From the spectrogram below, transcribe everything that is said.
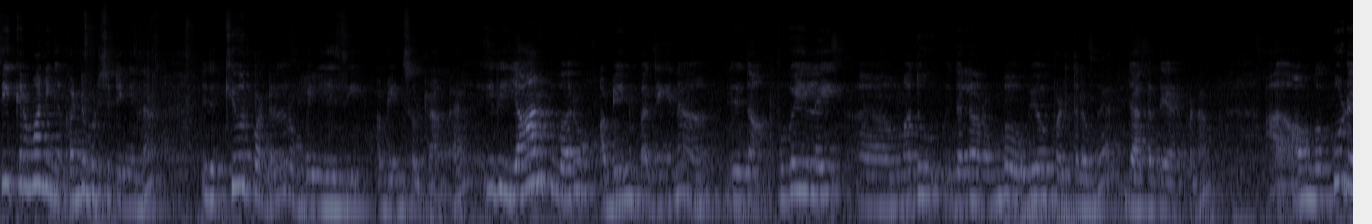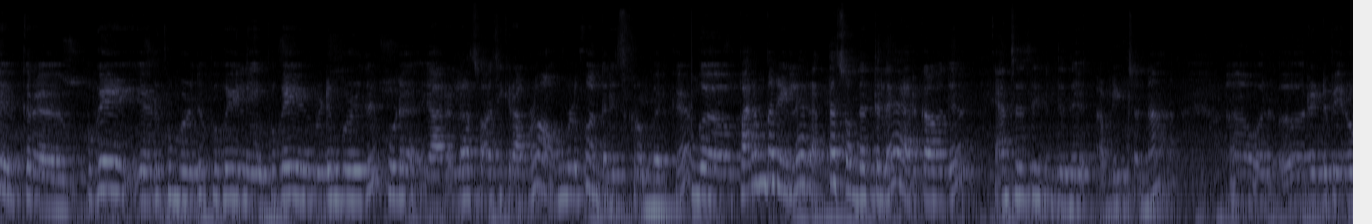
சீக்கிரமாக நீங்கள் கண்டுபிடிச்சிட்டிங்கன்னா இது க்யூர் பண்ணுறது ரொம்ப ஈஸி அப்படின்னு சொல்கிறாங்க இது யாருக்கு வரும் அப்படின்னு பார்த்தீங்கன்னா இதுதான். புகையிலை மது இதெல்லாம் ரொம்ப உபயோகப்படுத்துகிறவங்க ஜாக்கிரதையாக இருக்கணும். அவங்க கூட இருக்கிற புகை எடுக்கும் பொழுது புகையிலை புகையை விடும் பொழுது கூட யாரெல்லாம் சுவாசிக்கிறாங்களோ அவங்களுக்கும் அந்த ரிஸ்க் ரொம்ப இருக்குது உங்கள் பரம்பரையில் ரத்த சொந்தத்தில் யாருக்காவது கேன்சர்ஸ் இருந்தது அப்படின்னு சொன்னால் ஒரு ரெண்டு பேரோ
